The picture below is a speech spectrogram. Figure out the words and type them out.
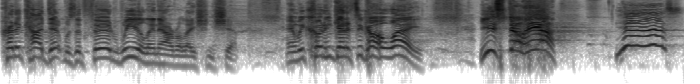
credit card debt was the third wheel in our relationship. And we couldn't get it to go away. You still here? Yes.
